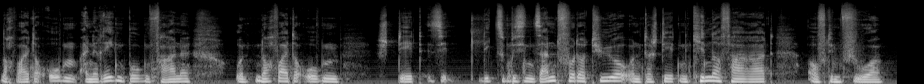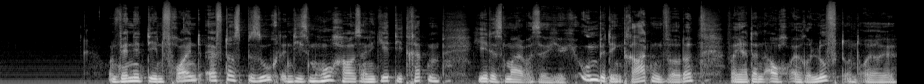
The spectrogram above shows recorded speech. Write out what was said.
noch weiter oben eine Regenbogenfahne und noch weiter oben steht, liegt so ein bisschen Sand vor der Tür und da steht ein Kinderfahrrad auf dem Flur. Und wenn ihr den Freund öfters besucht in diesem Hochhaus und ihr geht die Treppen jedes Mal, was ich euch unbedingt raten würde, weil ja dann auch eure Luft und eure,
